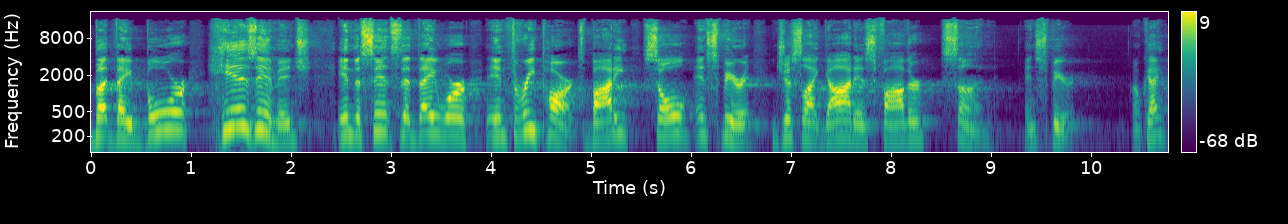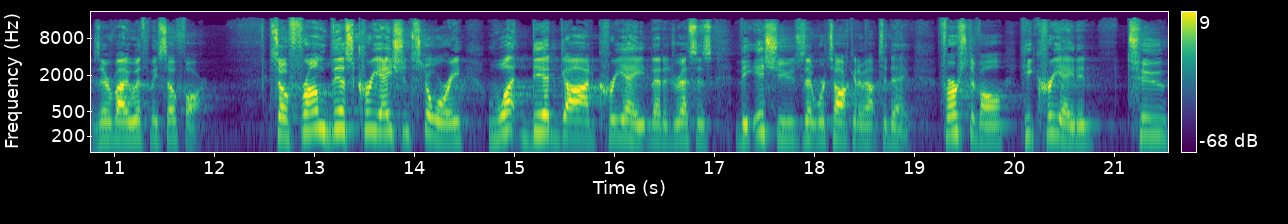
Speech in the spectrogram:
but they bore His image in the sense that they were in three parts body, soul, and spirit, just like God is Father, Son, and Spirit. Okay? Is everybody with me so far? So, from this creation story, what did God create that addresses the issues that we're talking about today? First of all, He created two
